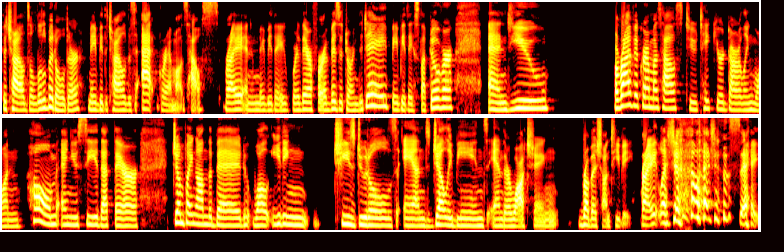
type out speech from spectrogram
the child's a little bit older. Maybe the child is at grandma's house, right? And maybe they were there for a visit during the day. Maybe they slept over, and you arrive at grandma's house to take your darling one home and you see that they're jumping on the bed while eating cheese doodles and jelly beans and they're watching rubbish on TV, right? Let's just let's just say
